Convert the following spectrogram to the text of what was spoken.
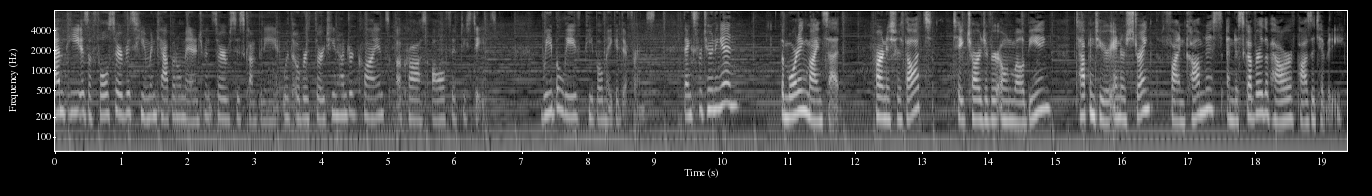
MP is a full service human capital management services company with over 1,300 clients across all 50 states. We believe people make a difference. Thanks for tuning in. The Morning Mindset. Harness your thoughts, take charge of your own well being, tap into your inner strength, find calmness, and discover the power of positivity.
